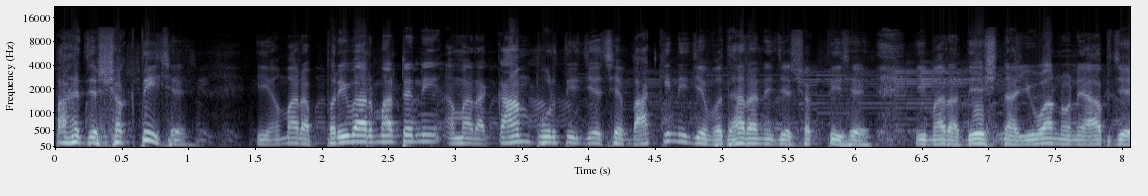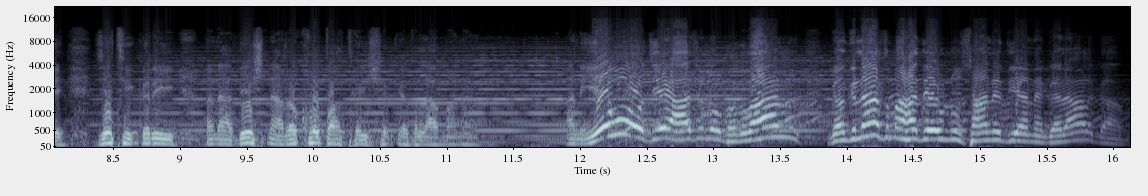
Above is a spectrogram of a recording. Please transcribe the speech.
પાસે જે શક્તિ છે એ અમારા પરિવાર માટેની, અમારા કામ પૂરતી જે છે, બાકીની જે વધારાની જે શક્તિ છે, એ મારા દેશના યુવાનોને આપજે, જેથી કરી અને આ દેશના રખોપા થઈ શકે ભલામણ. અને એવો જે આજનો ભગવાન ગંગનાથ મહાદેવનું સાનિધ્ય અને ગરાળ ગામ.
